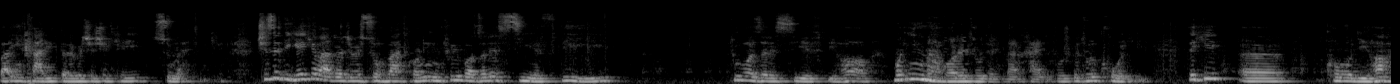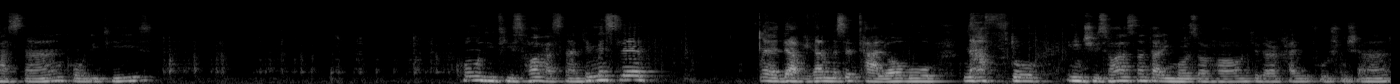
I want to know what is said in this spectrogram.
و این خرید داره به چه شکلی صورت می‌گیره. چیز دیگه که بعد راجبش صحبت کنیم توی بازار CFD تو بازار CFD ها ما این موارد رو داریم برای خرید فروش به طور کلی. یکی commodity ها هستن commodities commodities ها هستن که مثل دقیقا مثل طلا و نفت و این چیزها هستن در این بازارها که دارن خرید فروش میشن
